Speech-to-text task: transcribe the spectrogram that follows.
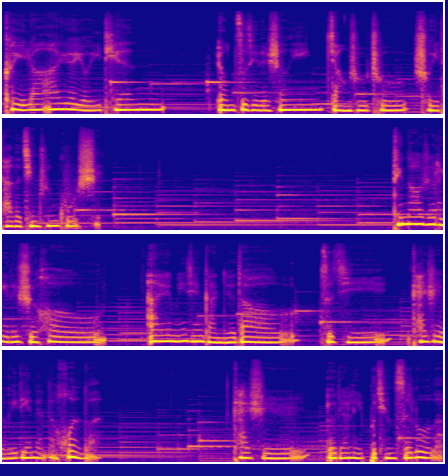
可以让阿月有一天用自己的声音讲述出属于他的青春故事。听到这里的时候，阿月明显感觉到自己开始有一点点的混乱，开始有点理不清思路了。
